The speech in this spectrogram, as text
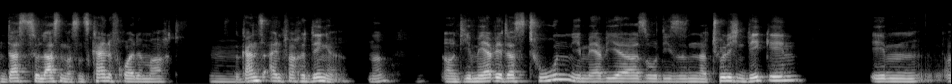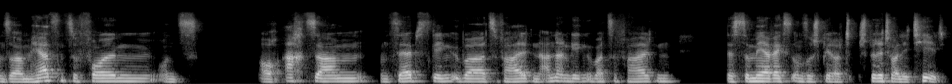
und das zu lassen, was uns keine Freude macht. Mhm. So ganz einfache Dinge. Ne? Und je mehr wir das tun, je mehr wir so diesen natürlichen Weg gehen, eben unserem Herzen zu folgen, uns auch achtsam uns selbst gegenüber zu verhalten, anderen gegenüber zu verhalten, desto mehr wächst unsere Spiritualität.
